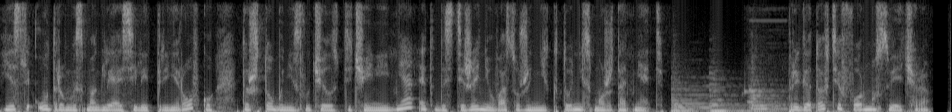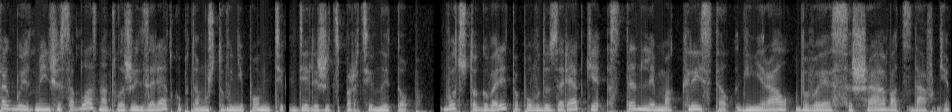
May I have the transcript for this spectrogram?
Если утром вы смогли осилить тренировку, то что бы ни случилось в течение дня, это достижение у вас уже никто не сможет отнять. Приготовьте форму с вечера. Так будет меньше соблазна отложить зарядку, потому что вы не помните, где лежит спортивный топ. Вот что говорит по поводу зарядки Стэнли МакКристал, генерал ВВС США в отставке.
